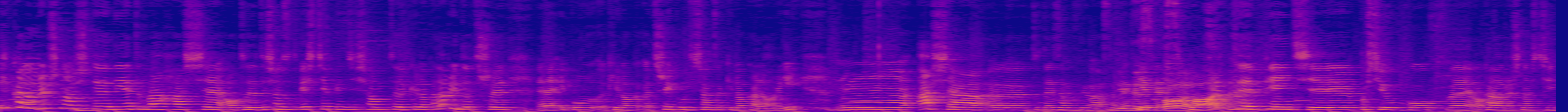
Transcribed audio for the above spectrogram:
Ich kaloryczność e, diet waha się od 1250 kilokalorii do 3,5 kilo, 3,5 tysiąca kilokalorii. Mm, Asia e, tutaj zamówiła sobie Dietę dietę sport. sport, 5 posiłków e, o kaloryczności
